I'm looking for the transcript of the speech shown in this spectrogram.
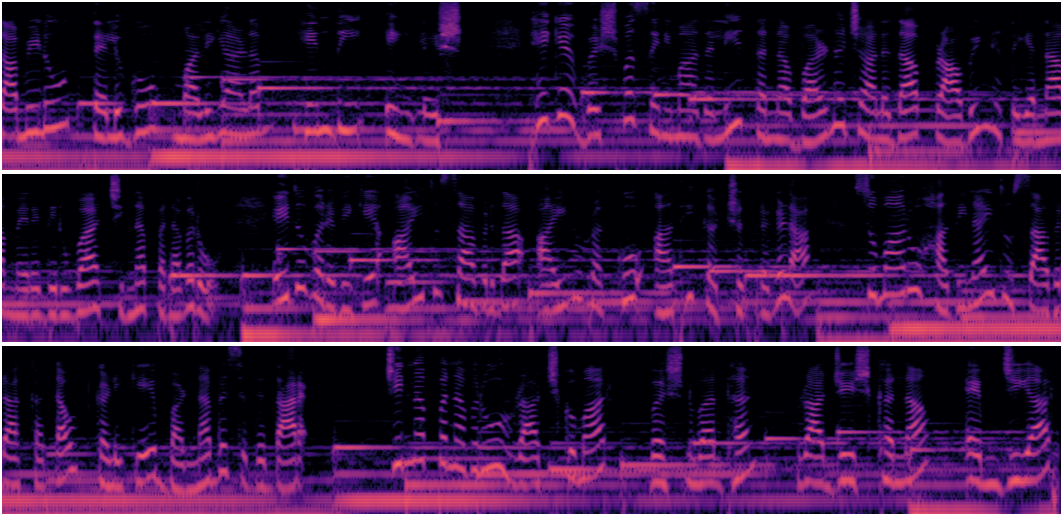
ತಮಿಳು, ತೆಲುಗು, ಮಲಯಾಳಂ, ಹಿಂದಿ, ಇಂಗ್ಲಿಷ್. ಹೀಗೆ ವಿಶ್ವ ಸಿನಿಮಾದಲ್ಲಿ ತನ್ನ ವರ್ಣಜಾಲದ ಪ್ರಾವೀಣ್ಯತೆಯನ್ನ ಮೆರೆದಿರುವ ಚಿನ್ನಪ್ಪನವರು ಇದುವರೆವಿಗೆ ಐದು ಸಾವಿರದ ಐನೂರಕ್ಕೂ ಅಧಿಕ ಚಿತ್ರಗಳ ಸುಮಾರು ಹದಿನೈದು ಸಾವಿರ ಕಟೌಟ್ಗಳಿಗೆ ಬಣ್ಣ ಬೆಸೆದಿದ್ದಾರೆ. ಚಿನ್ನಪ್ಪನವರು ರಾಜ್ಕುಮಾರ್, ವಿಷ್ಣುವರ್ಧನ್, ರಾಜೇಶ್ ಖನ್ನಾ, ಎಂಜಿಆರ್,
